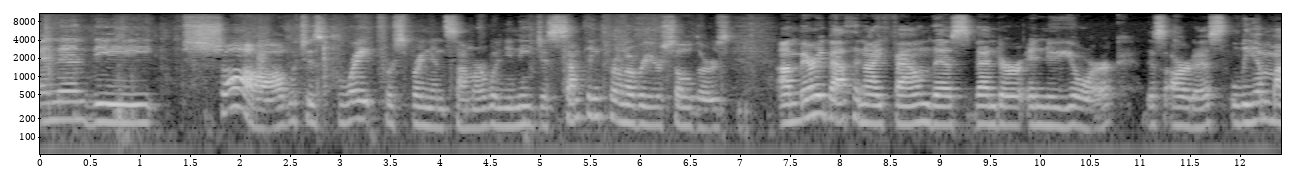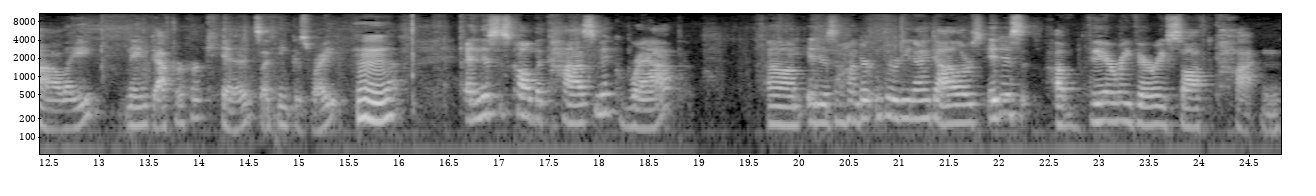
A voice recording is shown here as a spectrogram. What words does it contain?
And then the shawl, which is great for spring and summer when you need just something thrown over your shoulders. Um, Mary Beth and I found this vendor in New York, this artist, Liam Molly, named after her kids, I think is right. And this is called the Cosmic Wrap. Um, it is $139. It is a very, very soft cotton.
